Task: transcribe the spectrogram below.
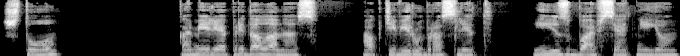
«Что?» «Камелия предала нас. Активируй браслет и избавься от нее».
